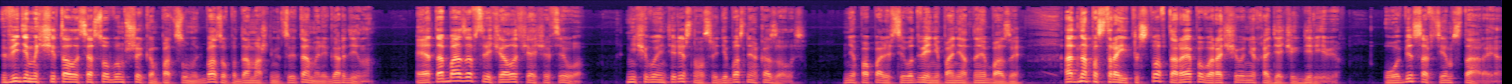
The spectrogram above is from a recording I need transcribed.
Видимо, считалось особым шиком подсунуть базу по домашним цветам или гординам. Эта база встречалась чаще всего. Ничего интересного среди баз не оказалось. Мне попали всего две непонятные базы. Одна по строительству, а вторая по выращиванию ходячих деревьев. Обе совсем старые.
